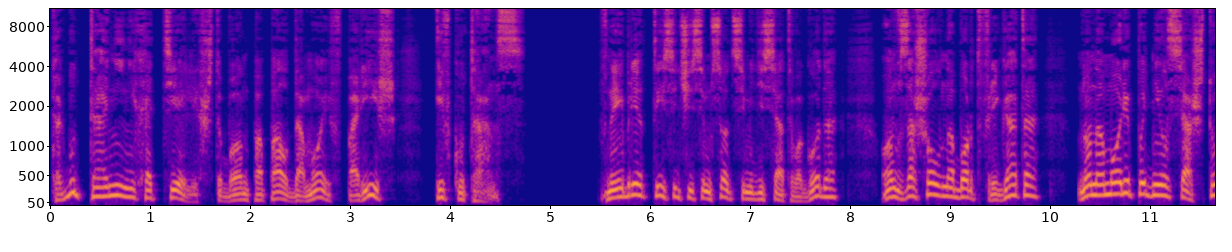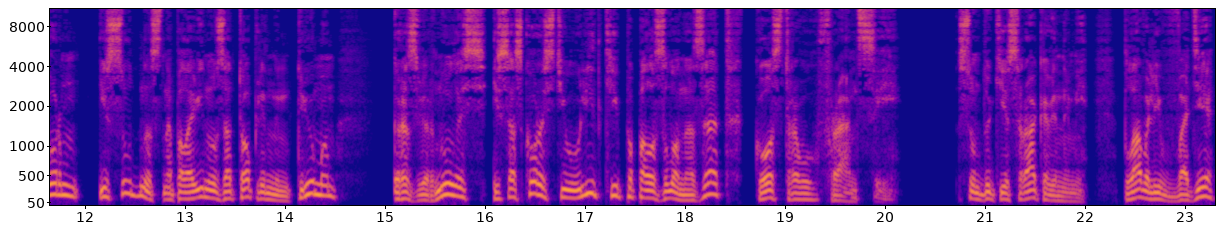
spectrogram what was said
Как будто они не хотели, чтобы он попал домой в Париж и в Кутанс. В ноябре 1770 года он взошел на борт фрегата, но на море поднялся шторм, и судно с наполовину затопленным трюмом развернулось и со скоростью улитки поползло назад к острову Франции. Сундуки с раковинами плавали в воде,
